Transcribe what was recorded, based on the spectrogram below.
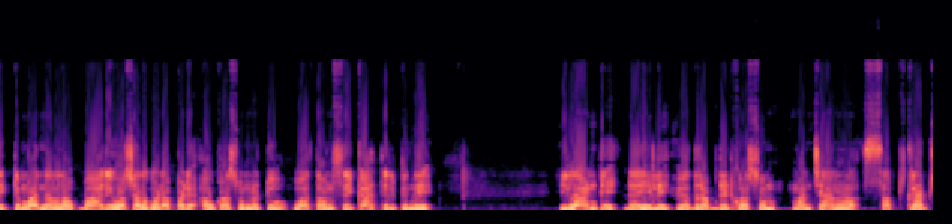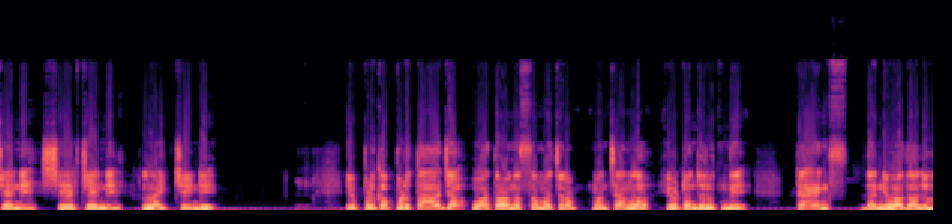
సెప్టెంబర్ నెలలో భారీ వర్షాలు కూడా పడే అవకాశం ఉన్నట్టు వాతావరణ శాఖ తెలిపింది. ఇలాంటి డైలీ వెదర్ అప్డేట్ కోసం మన ఛానల్ సబ్స్క్రైబ్ చేయండి షేర్ చేయండి లైక్ చేయండి. ఎప్పటికప్పుడు తాజా వాతావరణ సమాచారం మన ఛానల్లో ఇవ్వటం జరుగుతుంది. థ్యాంక్స్ ధన్యవాదాలు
